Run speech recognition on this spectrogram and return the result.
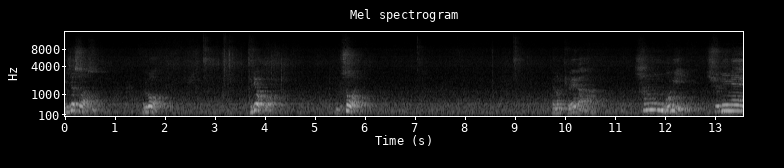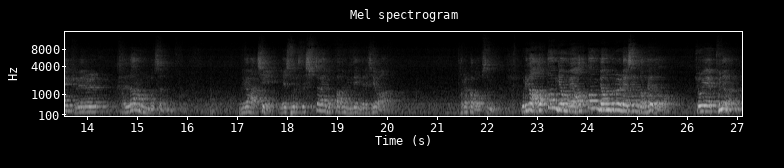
잊을 수가 없습니다. 그리고 두렵고 무서워요. 여러분 교회가 한 몸이 주님의 교회를 갈라놓는 것은 우리가 마치 예수 그리스도 십자가에 못 박은 유대인들의 죄와 다를 바가 없습니다. 우리가 어떤 경우에 어떤 명분을 내세운다고 해도 교회의 분열은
